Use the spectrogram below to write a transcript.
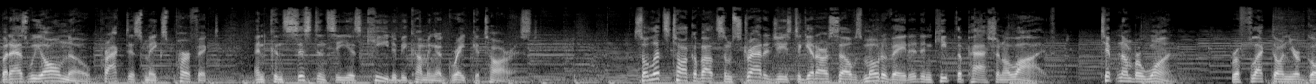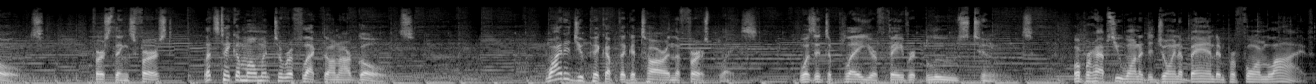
But as we all know, practice makes perfect, and consistency is key to becoming a great guitarist. So let's talk about some strategies to get ourselves motivated and keep the passion alive. Tip number one, reflect on your goals. First things first, let's take a moment to reflect on our goals. Why did you pick up the guitar in the first place? Was it to play your favorite blues tunes? Or perhaps you wanted to join a band and perform live.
